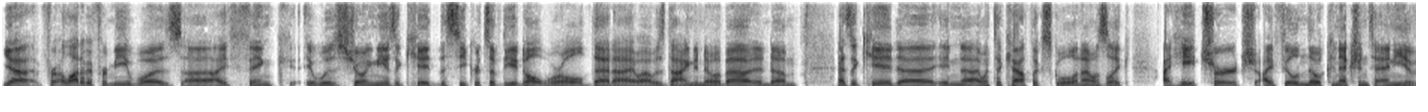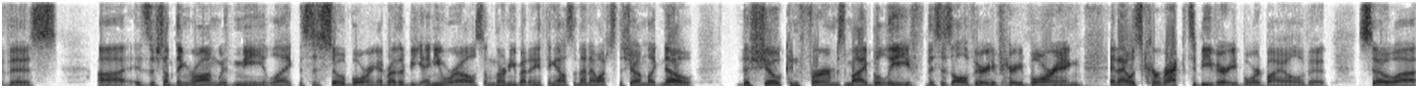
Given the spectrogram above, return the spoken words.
Yeah, for a lot of it for me was uh, I think it was showing me as a kid the secrets of the adult world that I, I was dying to know about. And um, as a kid, uh, in uh, I went to Catholic school, and I was like, I hate church. I feel no connection to any of this. Uh, is there something wrong with me? Like this is so boring. I'd rather be anywhere else and learning about anything else. And then I watched the show. I'm like, no, the show confirms my belief this is all very very boring and i was correct to be very bored by all of it so uh,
